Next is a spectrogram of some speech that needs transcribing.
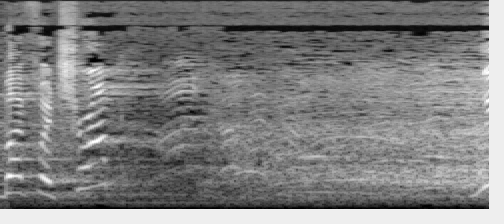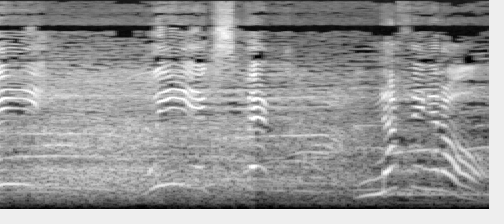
But for Trump, we, we expect nothing at all.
